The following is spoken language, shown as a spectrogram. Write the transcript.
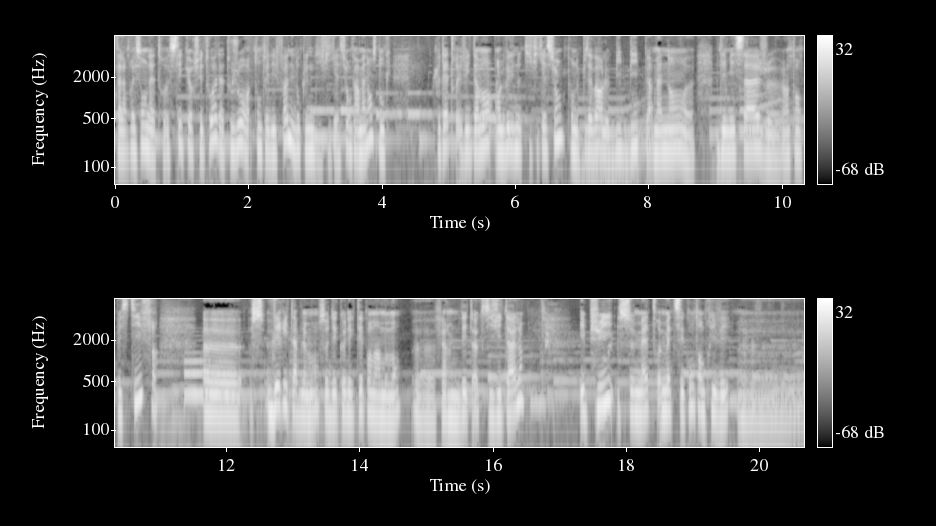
tu as l'impression d'être sécure chez toi tu as toujours ton téléphone et donc les notifications en permanence. Donc peut-être évidemment enlever les notifications pour ne plus avoir le bip bip permanent des messages intempestifs euh, véritablement se déconnecter pendant un moment, euh, faire une détox digitale, et puis se mettre, mettre ses comptes en privé. Euh,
